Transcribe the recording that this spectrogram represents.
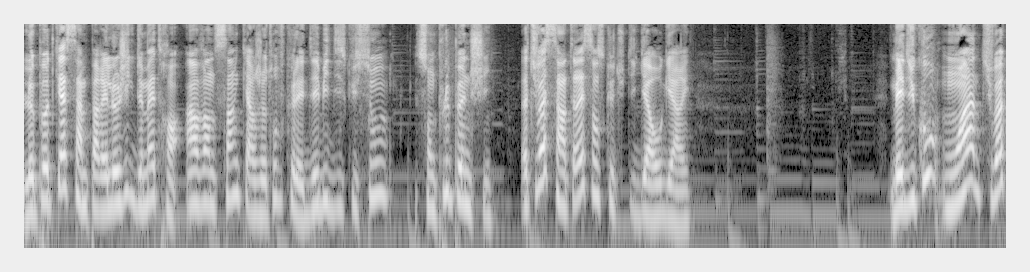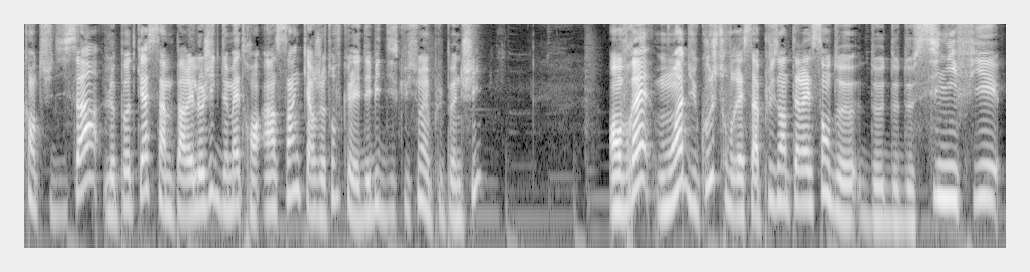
Le podcast, ça me paraît logique de mettre en 1.25 car je trouve que les débits de discussion sont plus punchy. Là, tu vois, c'est intéressant ce que tu dis, Garou Gary. Mais du coup, moi, tu vois, quand tu dis ça, le podcast, ça me paraît logique de mettre en 1.5 car je trouve que les débits de discussion est plus punchy. En vrai, moi, du coup, je trouverais ça plus intéressant de, de, signifier,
